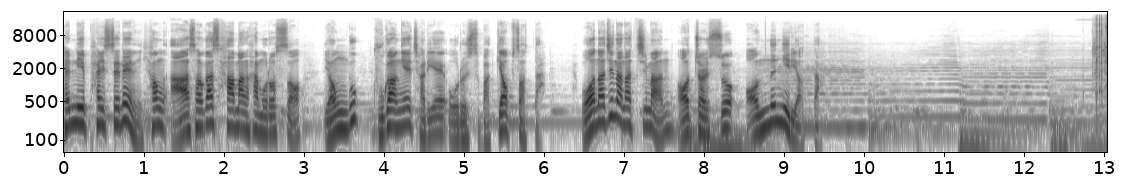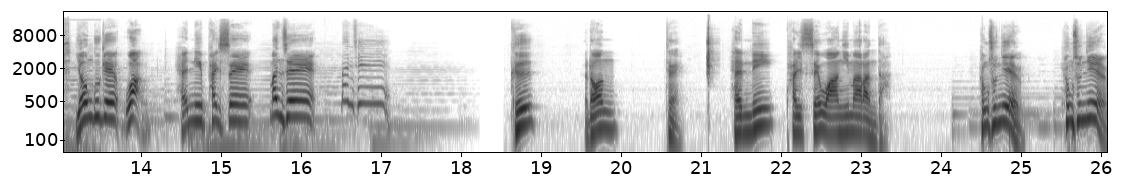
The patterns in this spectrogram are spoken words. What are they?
헨리 8세는 형 아서가 사망함으로써 영국 국왕의 자리에 오를 수밖에 없었다. 원하진 않았지만 어쩔 수 없는 일이었다. 영국의 왕 헨리 8세 만세! 만세! 그런데 헨리 8세 왕이 말한다. 형수님, 형수님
